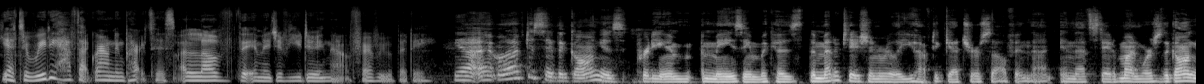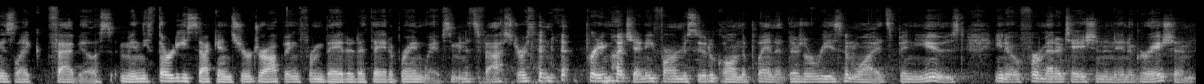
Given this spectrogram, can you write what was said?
yeah, to really have that grounding practice, I love the image of you doing that for everybody. Yeah, I, I have to say the gong is pretty amazing because the meditation really you have to get yourself in that in that state of mind. Whereas the gong is like fabulous. I mean, the 30 seconds you're dropping from beta to theta brainwaves. I mean, it's faster than pretty much any pharmaceutical on the planet. There's a reason why it's been used, you know, for meditation and integration.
